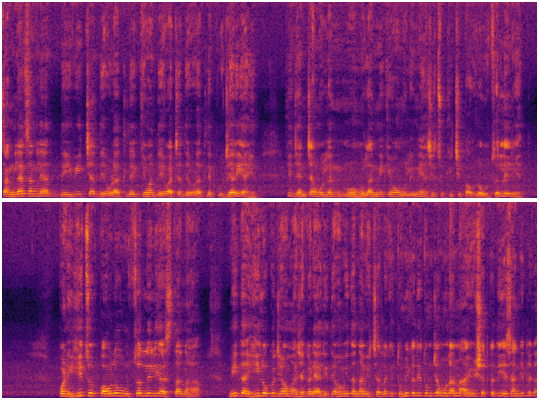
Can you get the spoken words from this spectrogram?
चांगल्या चांगल्या देवीच्या देवळातले किंवा देवाच्या देवळातले पुजारी आहेत की ज्यांच्या मुलां मुलांनी किंवा मुलींनी अशी चुकीची पावलं उचललेली आहेत. पण ही हीच पावलं उचललेली असताना मी तर ही लोकं जेव्हा माझ्याकडे आली तेव्हा मी त्यांना विचारलं की तुम्ही कधी तुमच्या मुलांना आयुष्यात कधी हे सांगितलं का?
